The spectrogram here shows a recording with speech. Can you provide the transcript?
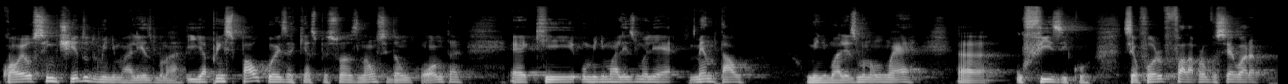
qual é o sentido do minimalismo, né? E a principal coisa que as pessoas não se dão conta é que o minimalismo ele é mental. O minimalismo não é uh, o físico. Se eu for falar para você agora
